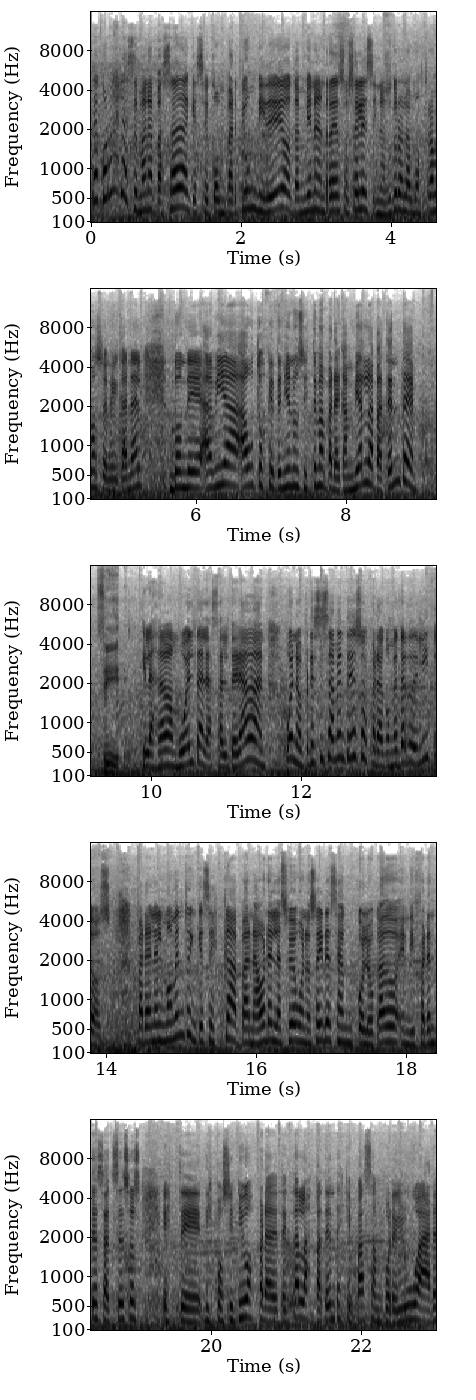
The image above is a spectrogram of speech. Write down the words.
¿Te acordás la semana pasada que se compartió un video también en redes sociales y nosotros lo mostramos en el canal, donde había autos que tenían un sistema para cambiar la patente. Sí. Que las daban vuelta, las alteraban. Bueno, precisamente eso es para cometer delitos. Para en el momento en que se escapan, ahora en la ciudad de Buenos Aires se han colocado en diferentes accesos este, dispositivos para detectar las patentes que pasan por el lugar.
